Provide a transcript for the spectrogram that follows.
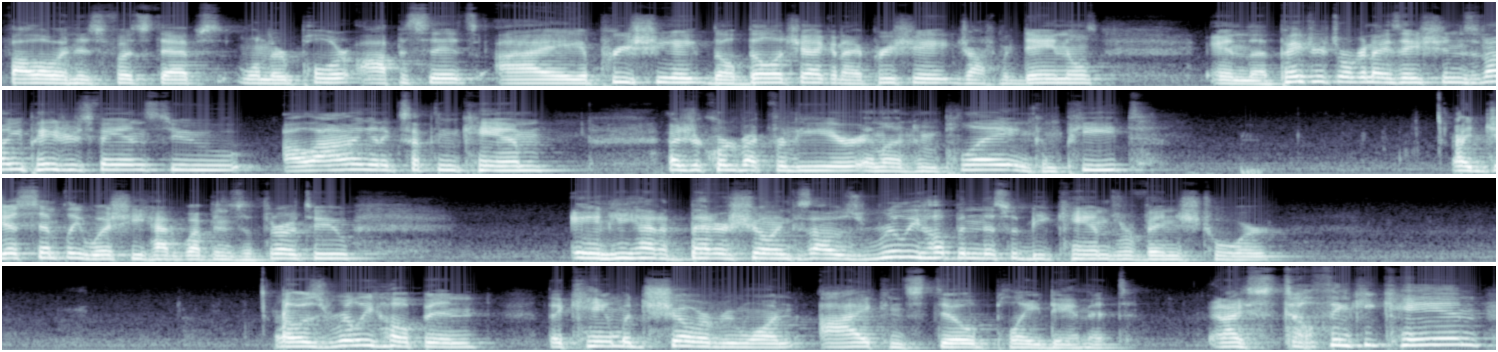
follow in his footsteps when they're polar opposites. I appreciate Bill Belichick and I appreciate Josh McDaniels and the Patriots organizations and all you Patriots fans to allowing and accepting Cam as your quarterback for the year and letting him play and compete. I just simply wish he had weapons to throw to and he had a better showing because I was really hoping this would be Cam's revenge tour I was really hoping that Cam would show everyone I can still play, damn it. And I still think he can.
